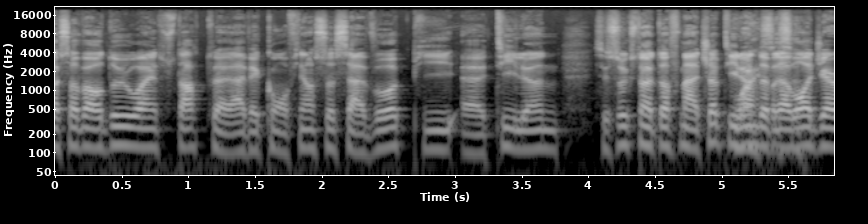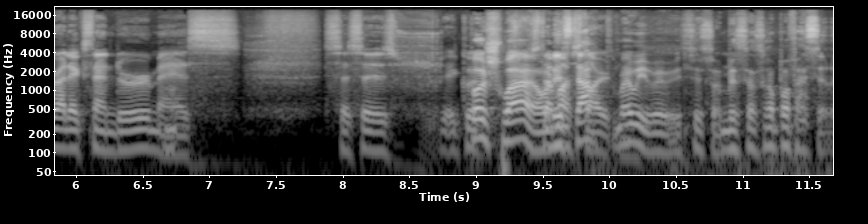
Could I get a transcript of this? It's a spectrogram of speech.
receveur 2, ouais, tu startes euh, avec confiance, ça, ça va. Puis euh, c'est sûr que c'est un tough match-up. Thielen devrait avoir Jerry Alexander, mais c'est. Pas le choix, on les start. oui, oui, oui, c'est ça, mais ça sera pas facile.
